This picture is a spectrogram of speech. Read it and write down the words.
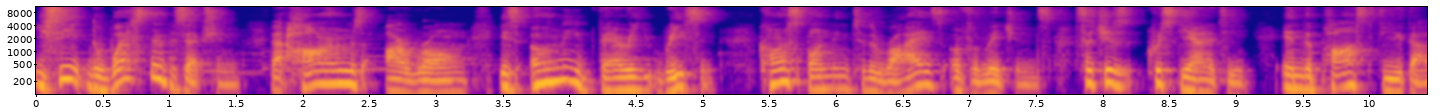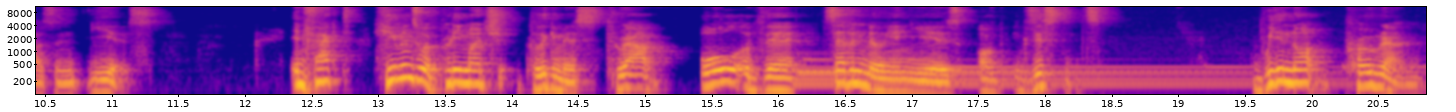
You see, the Western perception that harems are wrong is only very recent, corresponding to the rise of religions such as Christianity in the past few thousand years. In fact, humans were pretty much polygamous throughout all of their 7 million years of existence. We are not programmed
